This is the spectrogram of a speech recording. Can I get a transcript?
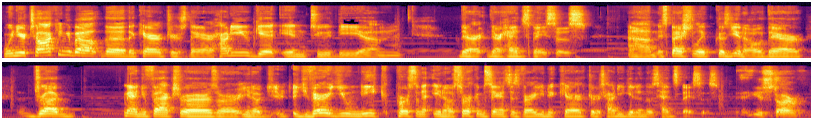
When you're talking about the the characters there, how do you get into the um, their their headspaces? Um, especially because you know they're drug manufacturers or you know very unique person you know circumstances very unique characters. How do you get in those headspaces? You start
